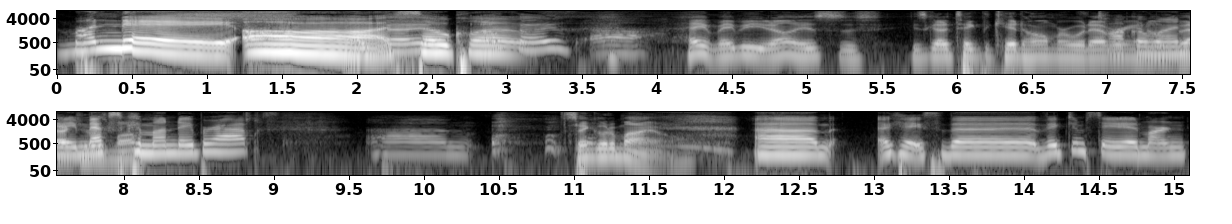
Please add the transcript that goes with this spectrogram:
Monday. Ah, Okay, so close. Okay. Hey, maybe you know he's he's- he's got to take the kid home or whatever. Taco you know, back to Monday, Mexican mom. Monday, perhaps. Um, Cinco de Mayo. um, okay, so the victim stated Martin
